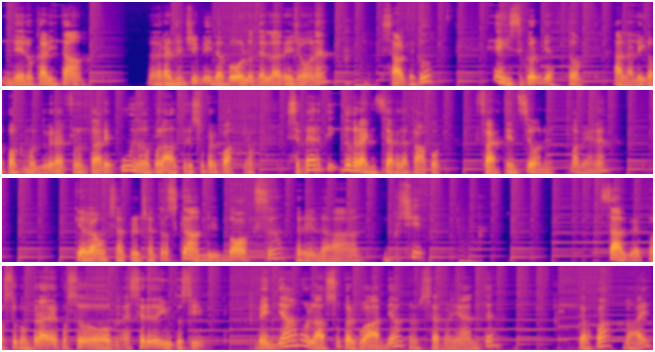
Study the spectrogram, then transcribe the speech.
le località raggiungibili da volo della regione, salve tu, e il. Alla Lega Pokémon dovrai affrontare uno dopo l'altro i Super 4. Se perdi dovrai iniziare da capo. Fai attenzione, va bene? Qui abbiamo sempre il centro scambi, il box per il, PC. Salve, posso comprare, posso essere d'aiuto? Sì. Vendiamo la Super Guardia, che non serve a niente. Eccola qua, vai.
